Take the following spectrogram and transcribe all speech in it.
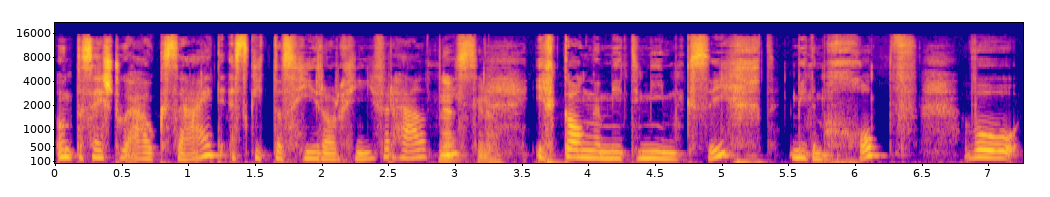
und das hast du auch gesagt, es gibt das Hierarchieverhältnis. Ja, genau. Ich gehe mit meinem Gesicht, mit dem Kopf, wo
